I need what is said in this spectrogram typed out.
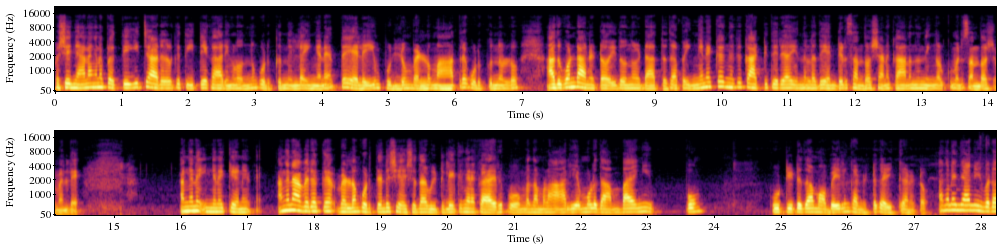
പക്ഷേ ഞാനങ്ങനെ പ്രത്യേകിച്ച് ആടുകൾക്ക് തീറ്റ കാര്യങ്ങളൊന്നും കൊടുക്കുന്നില്ല. ഇങ്ങനത്തെ ഇലയും പുല്ലും വെള്ളവും മാത്രമേ കൊടുക്കുന്നുള്ളൂ. അതുകൊണ്ടാണ് കേട്ടോ ഇതൊന്നും ഇടാത്തത്. അപ്പോൾ ഇങ്ങനെയൊക്കെ നിങ്ങൾക്ക് കാട്ടിത്തരിക എന്നുള്ളത് എന്റെ ഒരു സന്തോഷമാണ് കാണുന്നത് നിങ്ങൾക്കും ഒരു സന്തോഷമല്ലേ? അങ്ങനെ ഇങ്ങനെയൊക്കെയാണ്. അങ്ങനെ അവരൊക്കെ വെള്ളം കൊടുത്തതിന്റെ ശേഷം വീട്ടിലേക്ക് ഇങ്ങനെ കയറി പോകുമ്പോൾ നമ്മൾ ആലിയമ്മൾ ഇത് അമ്പായങ്ങി ഉപ്പും കൂട്ടിയിട്ട് ഇതാ മൊബൈലും കണ്ടിട്ട് കഴിക്കുകയാണ് കേട്ടോ അങ്ങനെ ഞാൻ ഇവിടെ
